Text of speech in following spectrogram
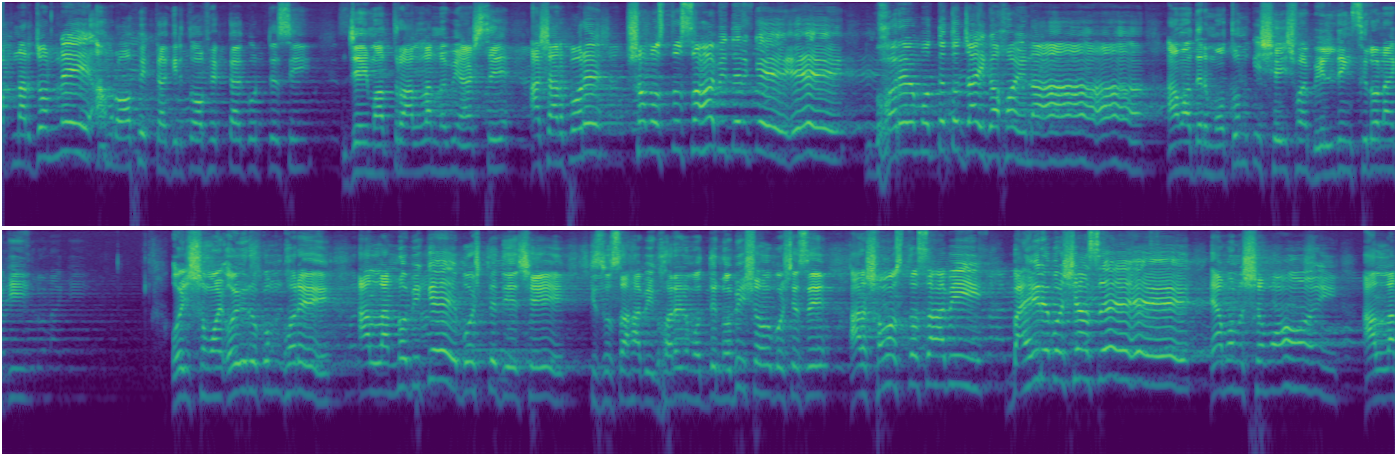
আপনার জন্যে আমরা অপেক্ষাকৃত অপেক্ষা করতেছি। যেই মাত্র আল্লাহ নবী আসছে, আসার পরে সমস্ত সাহাবিদেরকে ঘরের মধ্যে তো জায়গা হয় না। আমাদের মতন কি সেই সময় বিল্ডিং ছিল নাকি? ওই সময় ওই রকম ঘরে আল্লাহ নবীকে বসতে দিয়েছে। কিছু সাহাবি ঘরের মধ্যে নবী সহ বসেছে। আর সমস্ত সাহাবি বাহিরে বসে আছে। এমন সময় আল্লাহ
